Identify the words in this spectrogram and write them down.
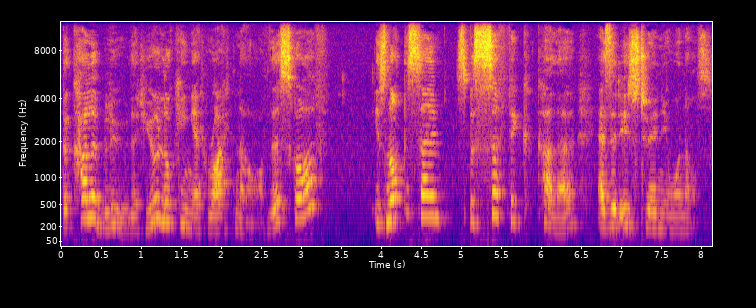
The color blue that you're looking at right now of this scarf is not the same specific color as it is to anyone else.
